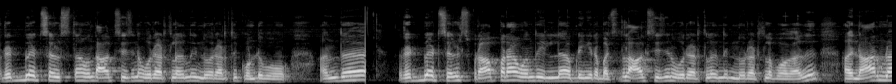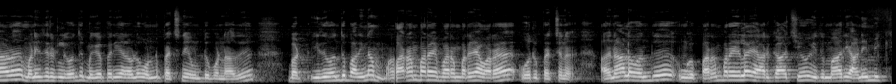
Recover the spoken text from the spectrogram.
ரெட் பிளட் செல்ஸ் தான் வந்து ஆக்சிஜனை ஒரு இடத்துல இருந்து இன்னொரு இடத்துக்கு கொண்டு போகும். அந்த ரெட் பிளட் செல்ஸ் ப்ராப்பராக வந்து இல்லை அப்படிங்கிற பட்சத்தில் ஆக்சிஜன் ஒரு இடத்துல இருந்து இன்னொரு இடத்துல போகாது. அது நார்மலான மனிதர்களுக்கு வந்து மிகப்பெரிய அளவில் ஒன்றும் பிரச்சனையை உண்டு பண்ணாது. பட் இது வந்து பார்த்திங்கன்னா பரம்பரை பரம்பரையாக வர ஒரு பிரச்சனை. அதனால் வந்து உங்கள் பரம்பரையில் யாருக்காச்சும் இது மாதிரி அனிமிக்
